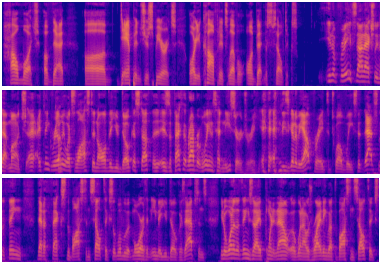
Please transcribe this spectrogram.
How much of that dampens your spirits or your confidence level on betting the Celtics? You know, for me, it's not actually that much. I, I think really what's lost in all of the Udoka stuff is the fact that Robert Williams had knee surgery and he's going to be out for eight to 12 weeks. That That's the thing that affects the Boston Celtics a little bit more than Ime Udoka's absence. You know, one of the things that I pointed out uh, when I was writing about the Boston Celtics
